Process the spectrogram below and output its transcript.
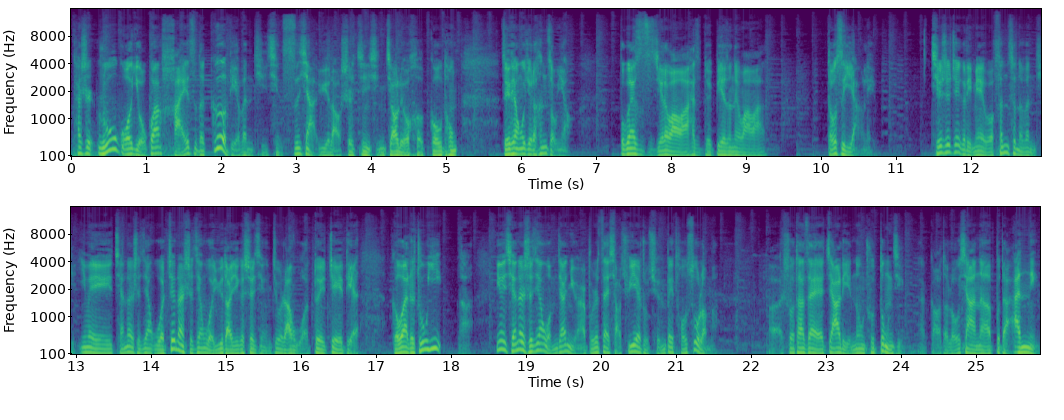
它是如果有关孩子的个别问题，请私下与老师进行交流和沟通。这条我觉得很重要，不管是自己的娃娃还是对别人的娃娃，都是一样的。其实这个里面有个分寸的问题，因为前段时间我这段时间我遇到一个事情，就让我对这一点格外的注意啊。因为前段时间我们家女儿不是在小区业主群被投诉了吗？呃，说她在家里弄出动静，搞得楼下呢不得安宁。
